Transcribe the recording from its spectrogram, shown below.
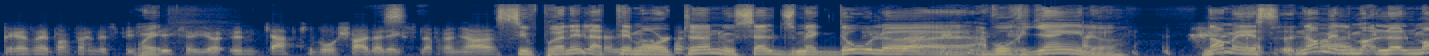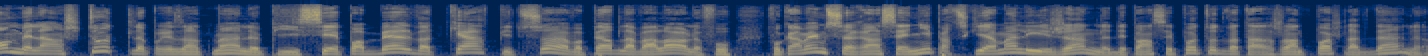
très important de spécifier qu'il y a une carte qui vaut cher d'Alexis Lafrenière. Si vous prenez la Tim Horton ou celle du McDo, là, elle vaut rien, là. Non, mais, non, mais le, monde mélange tout, là, présentement, là. Puis si elle n'est pas belle, votre carte, puis tout ça, elle va perdre la valeur, Il faut, faut quand même se renseigner, particulièrement les jeunes, Ne Dépensez pas tout votre argent de poche là-dedans, là.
